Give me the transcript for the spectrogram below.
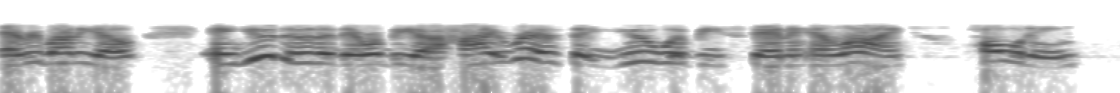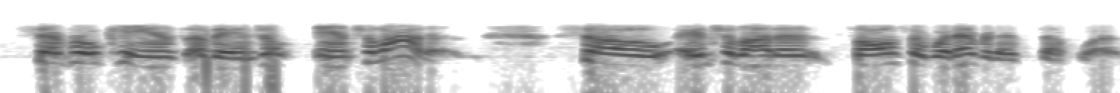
everybody else, and you knew that there would be a high risk that you would be standing in line holding several cans of angel- enchiladas. So, enchilada sauce or whatever that stuff was.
